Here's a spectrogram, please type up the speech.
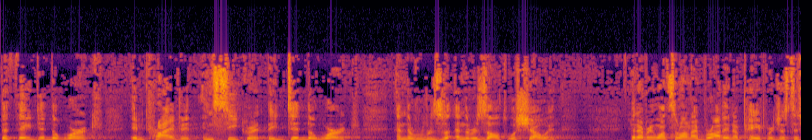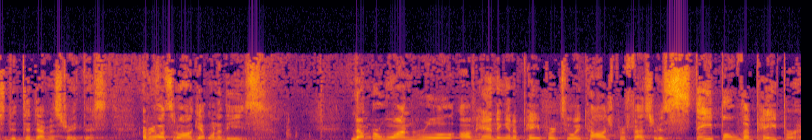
that they did the work in private, in secret. They did the work, and the, resu- and the result will show it. Then every once in a while, I brought in a paper just to, to demonstrate this. Every once in a while, I'll get one of these. Number one rule of handing in a paper to a college professor is staple the paper.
